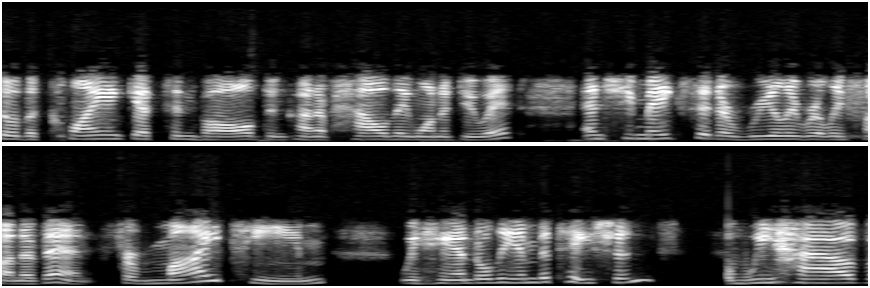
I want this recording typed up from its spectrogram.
So the client gets involved in kind of how they want to do it. And she makes it a really, really fun event. For my team, we handle the invitations. We have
